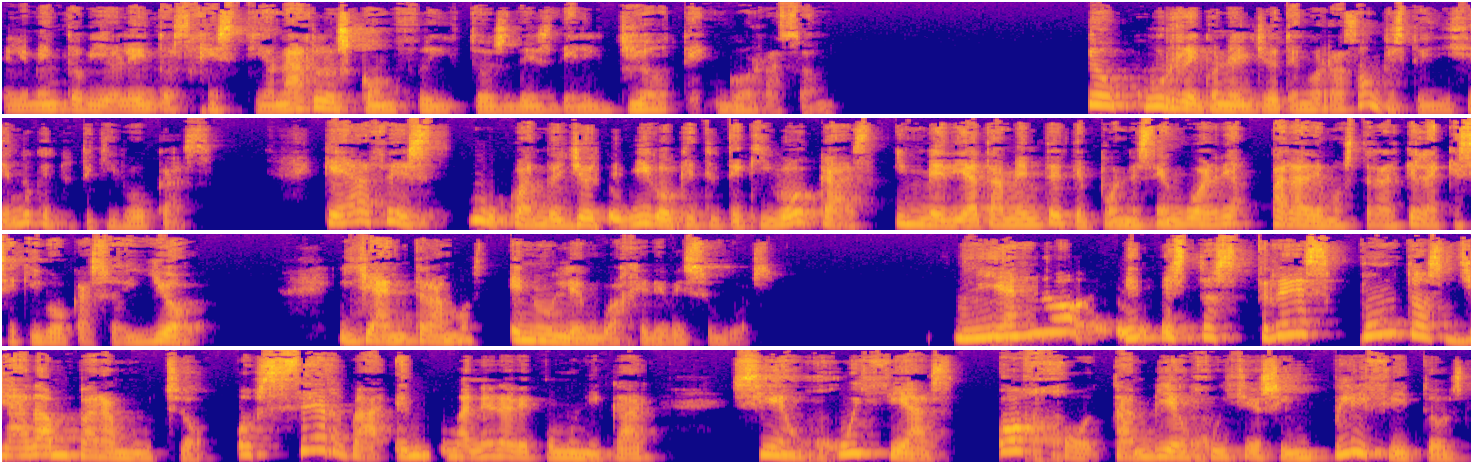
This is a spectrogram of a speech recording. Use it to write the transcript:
elemento violento, es gestionar los conflictos desde el yo tengo razón. ¿Qué ocurre con el yo tengo razón? Que estoy diciendo que tú te equivocas. ¿Qué haces tú cuando yo te digo que tú te equivocas? Inmediatamente te pones en guardia para demostrar que la que se equivoca soy yo. Y ya entramos en un lenguaje de besugos. Viendo e, estos tres puntos ya dan para mucho. Observa en tu manera de comunicar si enjuicias, ojo, también juicios implícitos.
